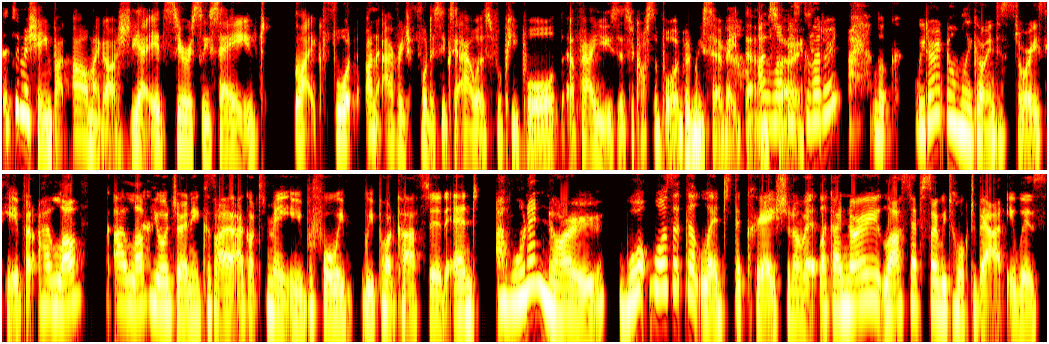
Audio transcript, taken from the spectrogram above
it's a machine, but oh my gosh, yeah, it's seriously saved like four on average four to six hours for people for our users across the board when we surveyed them. I love so. this because I don't look. We don't normally go into stories here, but I love I love your journey because I, I, got to meet you before we we podcasted, and I want to know what was it that led to the creation of it. Like I know last episode we talked about it was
